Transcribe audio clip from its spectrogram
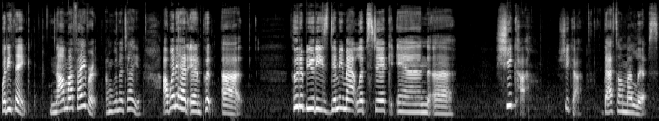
What do you think? Not my favorite, I'm going to tell you. I went ahead and put uh, Huda Beauty's Demi Matte Lipstick in uh, Sheikha. Sheikha. That's on my lips.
